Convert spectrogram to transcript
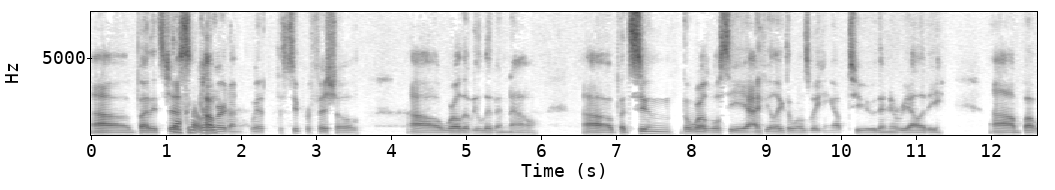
Uh, but it's just Definitely. covered on, with the superficial uh, world that we live in now. Uh, but soon the world will see. I feel like the world's waking up to the new reality. Uh, but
